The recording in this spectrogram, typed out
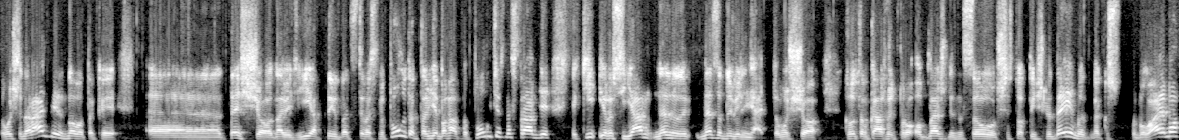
тому що наразі знову таки е, те, що навіть є в тих 28 пунктах, там є багато пунктів насправді, які і росіян не, не задовільнять, тому що коли там кажуть про обмеження ЗСУ в 600 тисяч людей, ми якось побуваємо,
